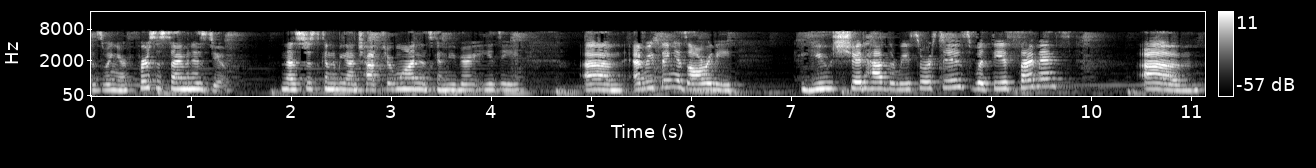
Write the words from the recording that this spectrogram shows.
is when your first assignment is due. And that's just going to be on chapter one. It's going to be very easy. Um, everything is already, you should have the resources with the assignments. Um,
